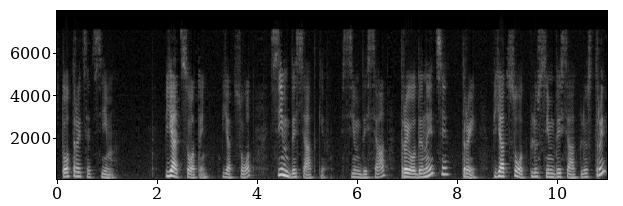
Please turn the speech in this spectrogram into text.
137. 5 сотень 500, 7 десятків 70, 3 одиниці 3. 500 плюс 70 плюс 3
